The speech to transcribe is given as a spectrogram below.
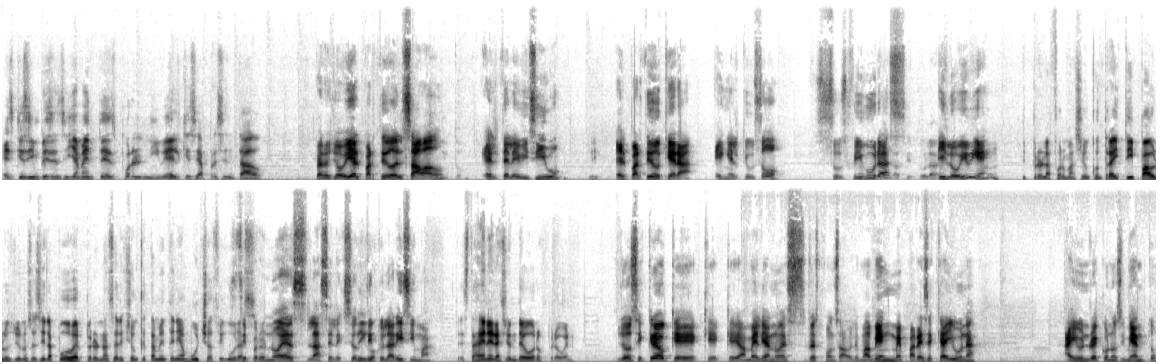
es que simple y sencillamente es por el nivel que se ha presentado. Pero yo vi el partido del sábado, Punto. el televisivo, Sí. el partido que era en el que usó sus figuras y lo vi bien. Pero la formación contra Haití, Pablo, yo no sé si la pudo ver, pero era una selección que también tenía muchas figuras. Sí, pero no es la selección Digo. titularísima. Esta generación de oro, pero bueno. Yo sí creo que, que- que Amelia no es responsable. Más bien me parece que hay una hay un reconocimiento.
